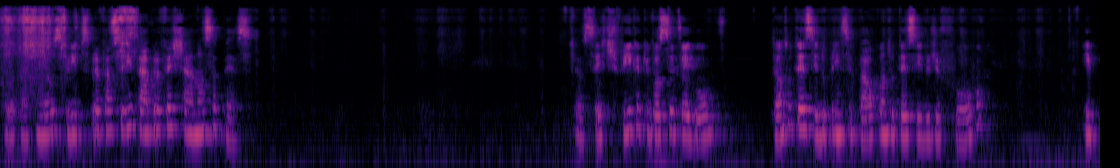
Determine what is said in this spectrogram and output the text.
Vou colocar aqui meus clips pra facilitar pra fechar a nossa peça. Já certifica que você pegou tanto o tecido principal quanto o tecido de forro. E,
